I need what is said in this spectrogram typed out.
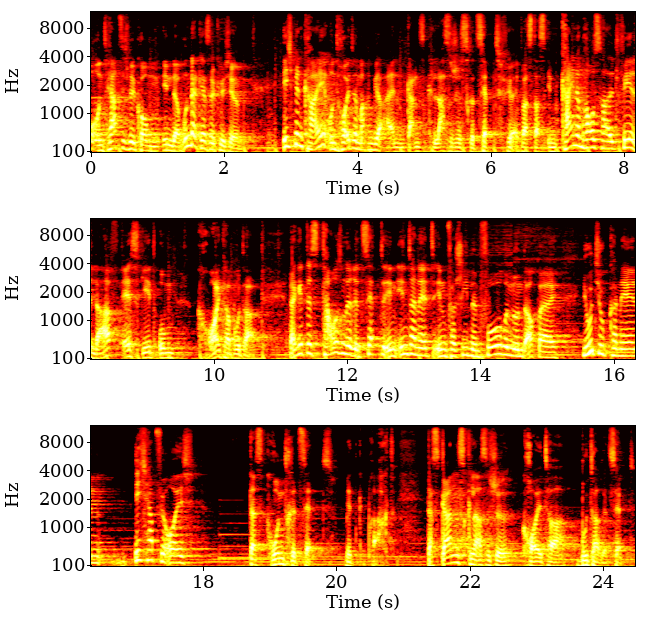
und herzlich willkommen in der Wunderkesselküche. Ich bin Kai und heute machen wir ein ganz klassisches Rezept für etwas das in keinem Haushalt fehlen darf. Es geht um Kräuterbutter. Da gibt es tausende Rezepte im Internet, in verschiedenen Foren und auch bei YouTube Kanälen. Ich habe für euch das Grundrezept mitgebracht. Das ganz klassische Kräuter-Butter-Rezept.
